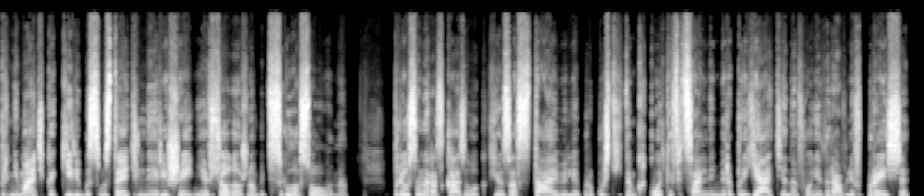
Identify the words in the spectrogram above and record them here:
принимать какие-либо самостоятельные решения. Все должно быть согласовано. Плюс она рассказывала, как ее заставили пропустить там какое-то официальное мероприятие на фоне травли в прессе,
